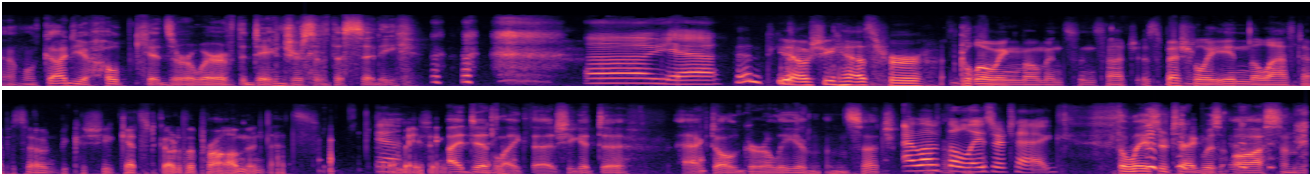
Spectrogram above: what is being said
Yeah, well, God, you hope kids are aware of the dangers of the city. Uh, yeah. And, you know, she has her glowing moments and such, especially in the last episode because she gets to go to the prom, and that's Yeah. amazing. I did like that. She get to act all girly and, and such. I love the laser tag. The laser tag was awesome. And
